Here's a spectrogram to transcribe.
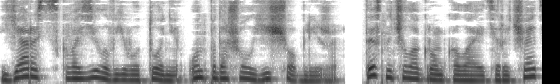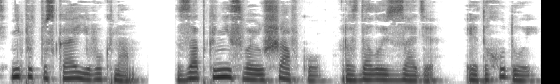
Ярость сквозила в его тоне, он подошел еще ближе. Тесс начала громко лаять и рычать, не подпуская его к нам. «Заткни свою шавку!» — раздалось сзади. «Это худой.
